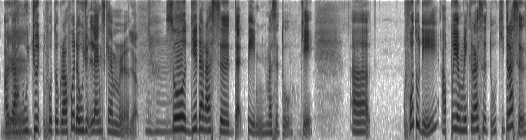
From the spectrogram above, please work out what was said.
Dia- Dah wujud fotografer Dah wujud lens camera Yep. Mhm. So dia dah rasa that pain masa tu. Okay. Uh, for today, apa yang mereka rasa tu, kita rasa.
